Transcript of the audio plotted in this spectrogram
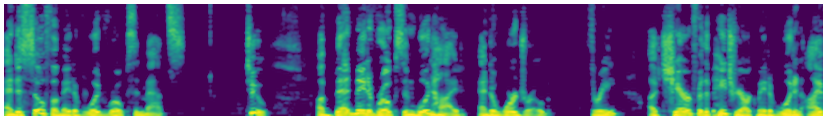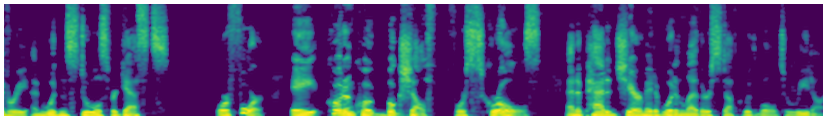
and a sofa made of wood, ropes, and mats. Two, a bed made of ropes and wood hide and a wardrobe. Three, a chair for the patriarch made of wood and ivory and wooden stools for guests. Or four, a quote unquote bookshelf for scrolls and a padded chair made of wood and leather stuffed with wool to read on.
